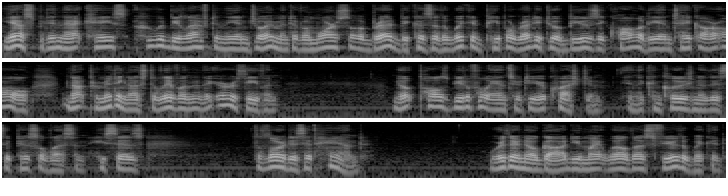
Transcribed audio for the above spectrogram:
Yes, but in that case, who would be left in the enjoyment of a morsel of bread because of the wicked people ready to abuse equality and take our all, not permitting us to live on the earth even? Note Paul's beautiful answer to your question in the conclusion of this epistle lesson. He says, The Lord is at hand. Were there no God, you might well thus fear the wicked.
